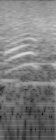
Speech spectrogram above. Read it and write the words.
Bye.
